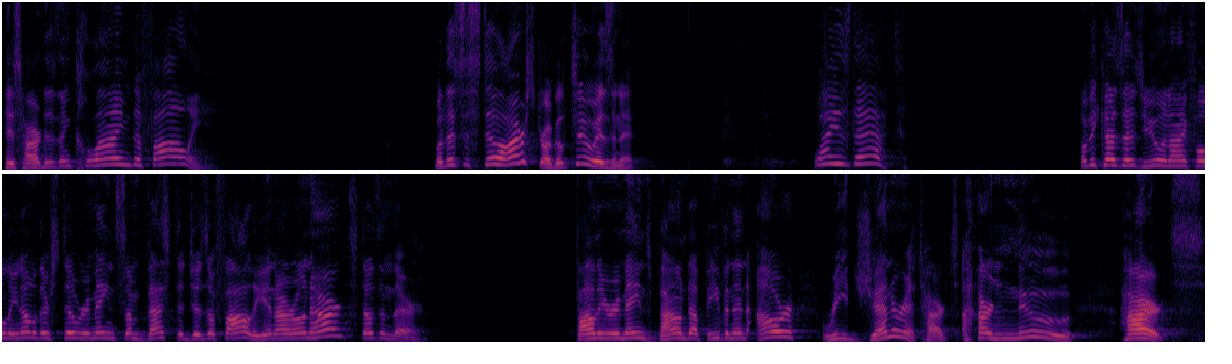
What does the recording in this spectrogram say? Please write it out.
His heart is inclined to folly. But this is still our struggle, too, isn't it? Why is that? Well, because as you and I fully know, there still remains some vestiges of folly in our own hearts, doesn't there? Folly remains bound up even in our regenerate hearts, our new hearts.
